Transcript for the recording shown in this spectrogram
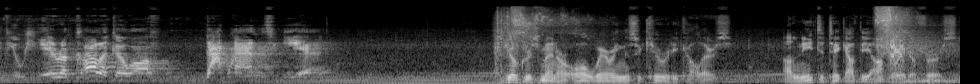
if you hear a collar go off, Batman's here. Joker's men are all wearing the security collars. I'll need to take out the operator first.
